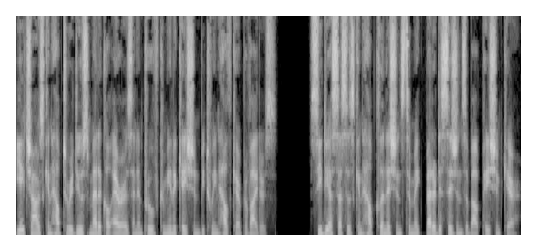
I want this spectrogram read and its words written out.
EHRs can help to reduce medical errors and improve communication between healthcare providers. CDSSs can help clinicians to make better decisions about patient care.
